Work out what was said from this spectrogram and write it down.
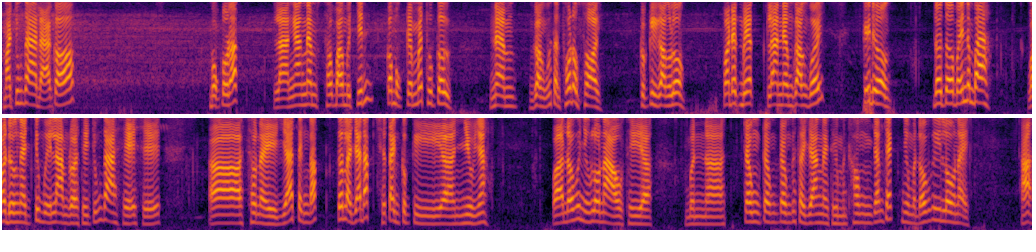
Mà chúng ta đã có một lô đất là ngang năm 639 có 100 mét thổ cư nằm gần với thành phố Đồng Xoài cực kỳ gần luôn. Và đặc biệt là nằm gần với cái đường DT 753 và đường này chuẩn bị làm rồi thì chúng ta sẽ sẽ à, sau này giá tăng đất tức là giá đất sẽ tăng cực kỳ à, nhiều nha. Và đối với những lô nào thì à, mình à, trong trong trong cái thời gian này thì mình không dám chắc nhưng mà đối với cái lô này à,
